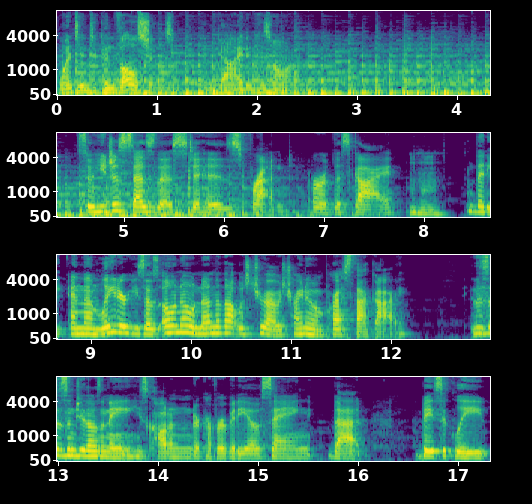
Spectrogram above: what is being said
went into convulsions, and died in his arm. So he just says this to his friend or this guy. Mhm. That he, and then later he says, "Oh no, none of that was true. I was trying to impress that guy." This is in 2008. He's caught an undercover video saying that basically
